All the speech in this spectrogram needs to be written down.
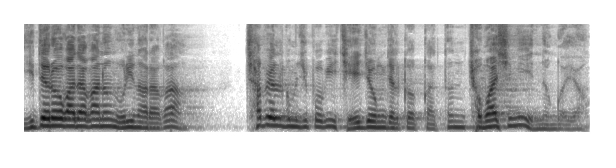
이대로 가다가는 우리나라가 차별금지법이 제정될 것 같은 조바심이 있는 거예요.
